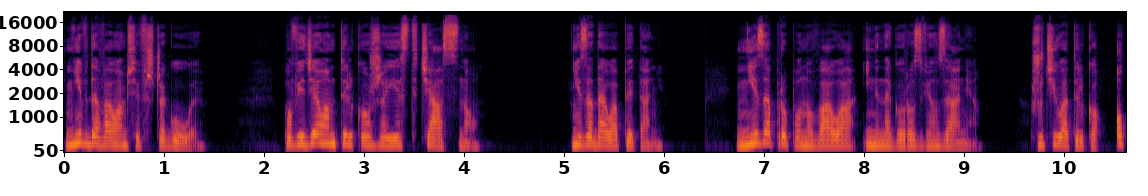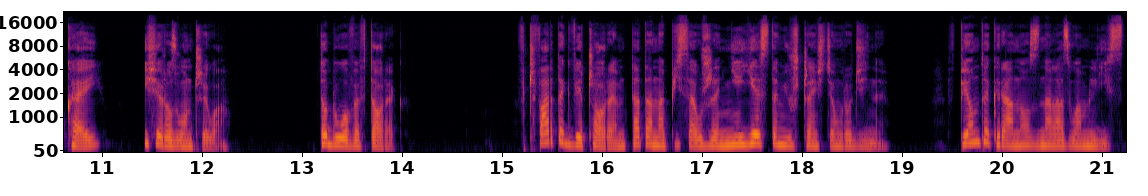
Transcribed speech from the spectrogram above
Nie wdawałam się w szczegóły. Powiedziałam tylko, że jest ciasno. Nie zadała pytań. Nie zaproponowała innego rozwiązania. Rzuciła tylko OK i się rozłączyła. To było we wtorek. W czwartek wieczorem tata napisał, że nie jestem już częścią rodziny. W piątek rano znalazłam list.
